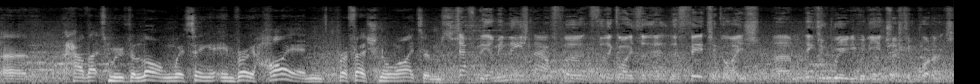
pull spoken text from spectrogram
uh, how that's moved along, we're seeing it in very high-end professional items. Definitely. I mean, these now for, for the guys that are the theatre guys, um, these are really really interesting products,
